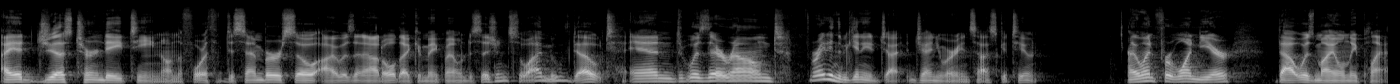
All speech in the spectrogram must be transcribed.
I had just turned 18 on the 4th of December, so I was an adult. I could make my own decisions. So I moved out and was there around right in the beginning of January in Saskatoon. I went for one year. That was my only plan.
